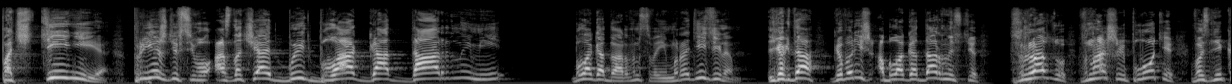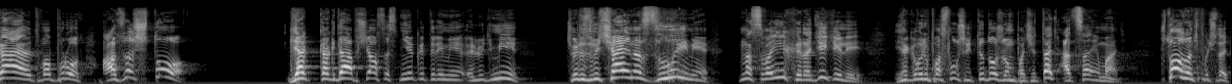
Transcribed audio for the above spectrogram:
Почтение прежде всего означает быть благодарными, благодарным своим родителям. И когда говоришь о благодарности, сразу в нашей плоти возникает вопрос, а за что? Я когда общался с некоторыми людьми, чрезвычайно злыми на своих родителей, я говорю, послушай, ты должен почитать отца и мать. Что значит почитать?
